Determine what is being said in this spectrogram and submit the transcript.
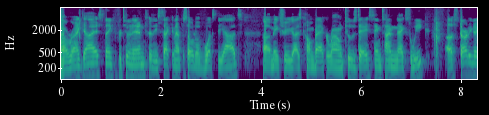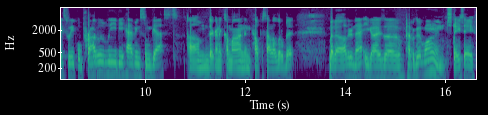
All right, guys. Thank you for tuning in to the second episode of What's the Odds. Uh, make sure you guys come back around Tuesday, same time next week. Uh, starting next week, we'll probably be having some guests. Um, they're going to come on and help us out a little bit. But uh, other than that, you guys uh, have a good one and stay safe.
